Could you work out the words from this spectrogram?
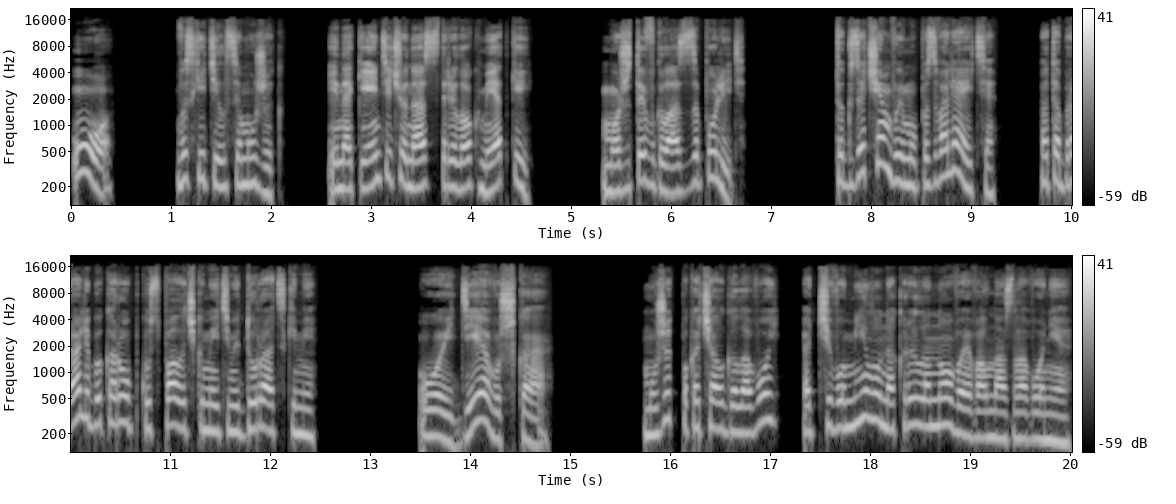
«О!» — восхитился мужик. «Иннокентич у нас стрелок меткий. Может и в глаз запулить». «Так зачем вы ему позволяете? Отобрали бы коробку с палочками этими дурацкими». «Ой, девушка!» Мужик покачал головой, отчего Милу накрыла новая волна зловония.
